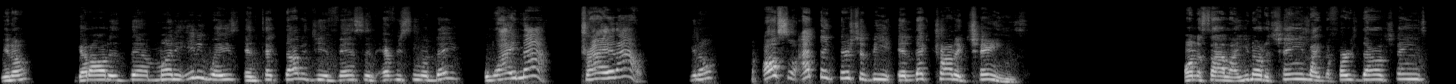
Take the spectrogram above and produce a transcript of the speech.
You know, got all this damn money anyways, and technology advancing every single day. Why not try it out? You know. Also, I think there should be electronic chains on the sideline. You know the chains, like the first down chains.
